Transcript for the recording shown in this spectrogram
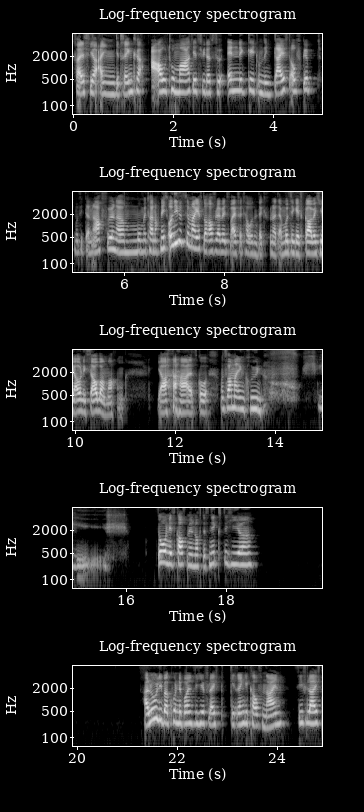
Falls hier ein Getränkeautomat jetzt wieder zu Ende geht und den Geist aufgibt. Muss ich dann nachfüllen, aber momentan noch nicht. Und dieses Zimmer jetzt noch auf Level 2 für 1600. Da muss ich jetzt, glaube ich, hier auch nicht sauber machen. Ja, haha, let's go. Und zwar mal in grün. Sheesh. So, und jetzt kaufen wir noch das nächste hier. Hallo, lieber Kunde, wollen Sie hier vielleicht Getränke kaufen? Nein. Sie vielleicht?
